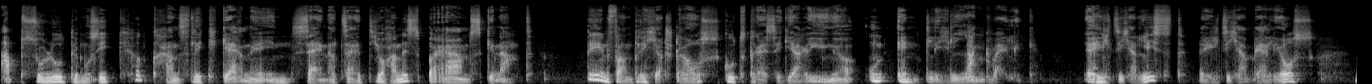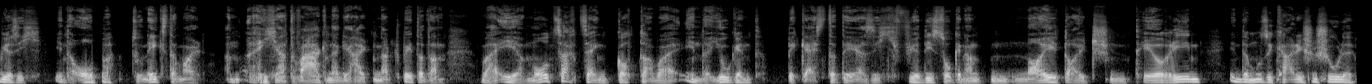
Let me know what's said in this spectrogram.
absolute Musik hat Hanslick gerne in seiner Zeit Johannes Brahms genannt. Den fand Richard Strauss, gut 30 Jahre jünger, unendlich langweilig. Er hielt sich an Liszt, er hielt sich an Berlioz, wie er sich in der Oper zunächst einmal an Richard Wagner gehalten hat. Später dann war eher Mozart sein Gott, aber in der Jugend begeisterte er sich für die sogenannten neudeutschen Theorien in der musikalischen Schule.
